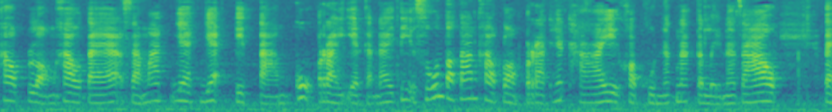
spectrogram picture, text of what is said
ข่าวปลอมข่าวแต่สามารถแยกแยะติดตามกุรายละเอียดกันได้ที่ศูนย์ต่อต้านข่าวปลอมประเทศไทย ขอบคุณนักๆกันเลยนะเจ้า แต่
